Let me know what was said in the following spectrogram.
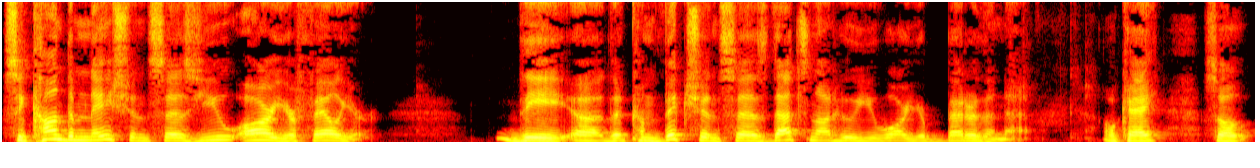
See, condemnation says you are your failure. The, uh, the conviction says that's not who you are. You're better than that. Okay. So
